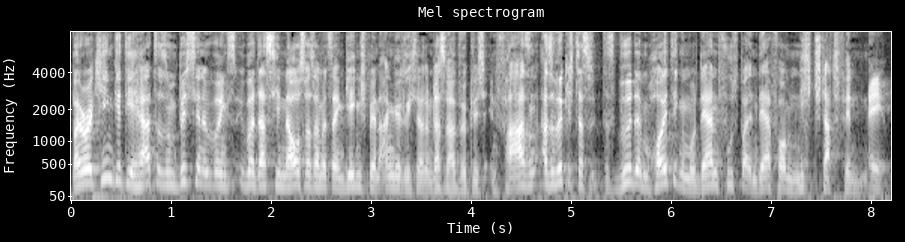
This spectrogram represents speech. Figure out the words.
Bei Roy Keane geht die Härte so ein bisschen übrigens über das hinaus, was er mit seinen Gegenspielern angerichtet hat. Und das war wirklich in Phasen. Also wirklich, das, das würde im heutigen modernen Fußball in der Form nicht stattfinden. Ey,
